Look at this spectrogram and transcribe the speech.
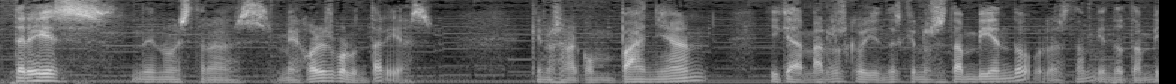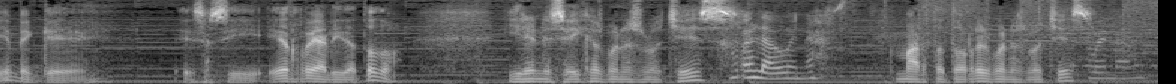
tres de nuestras mejores voluntarias que nos acompañan y que además los oyentes que nos están viendo, las están viendo también, ven que es así, es realidad todo. Irene Seijas, buenas noches. Hola, buenas. Marta Torres, buenas noches. Buenas.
